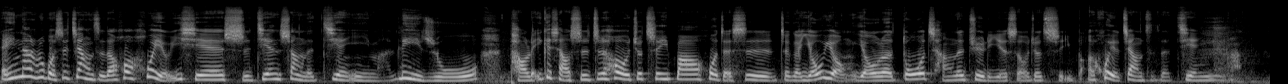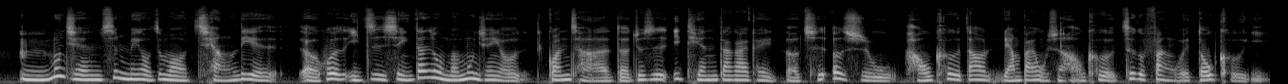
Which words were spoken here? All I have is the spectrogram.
诶，那如果是这样子的话，会有一些时间上的建议吗？例如跑了一个小时之后就吃一包，或者是这个游泳游了多长的距离的时候就吃一包，会有这样子的建议吗？嗯，目前是没有这么强烈呃，或者一致性，但是我们目前有观察的，就是一天大概可以呃吃二十五毫克到两百五十毫克这个范围都可以。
